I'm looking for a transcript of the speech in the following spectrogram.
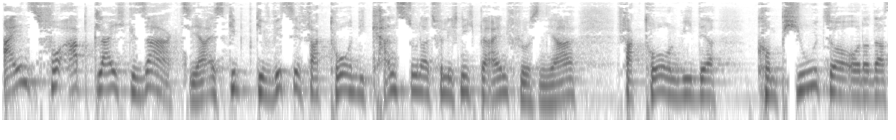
Eins vorab gleich gesagt, ja, es gibt gewisse Faktoren, die kannst du natürlich nicht beeinflussen, ja. Faktoren wie der Computer oder das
